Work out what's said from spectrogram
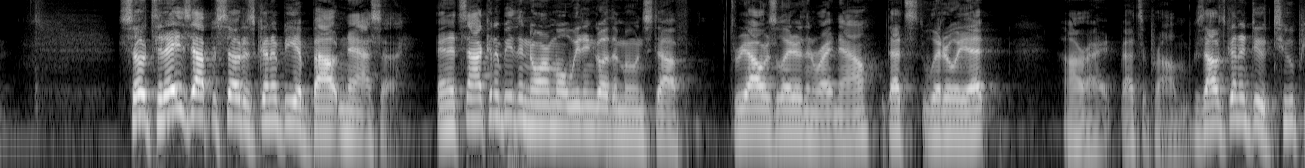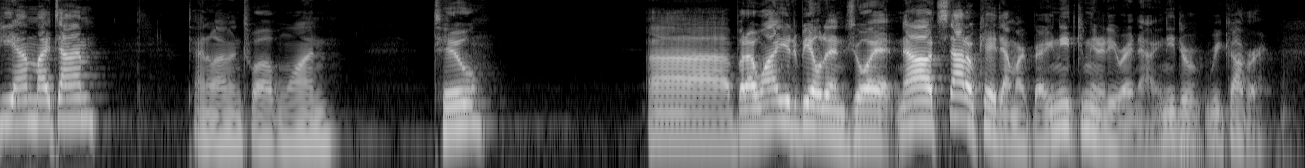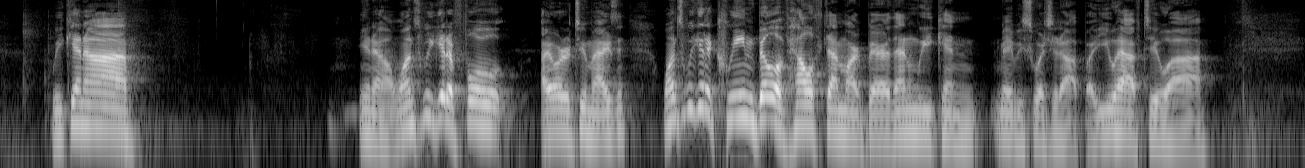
So today's episode is going to be about NASA. And it's not going to be the normal, we didn't go to the moon stuff. Three hours later than right now. That's literally it. All right, that's a problem. Because I was going to do 2 p.m. my time 10, 11, 12, 1, 2. Uh, but I want you to be able to enjoy it. No, it's not okay, Denmark Bear. You need community right now. You need to recover. We can, uh, you know, once we get a full, I ordered two magazine. Once we get a clean bill of health, Denmark Bear, then we can maybe switch it up. But you have to, uh,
